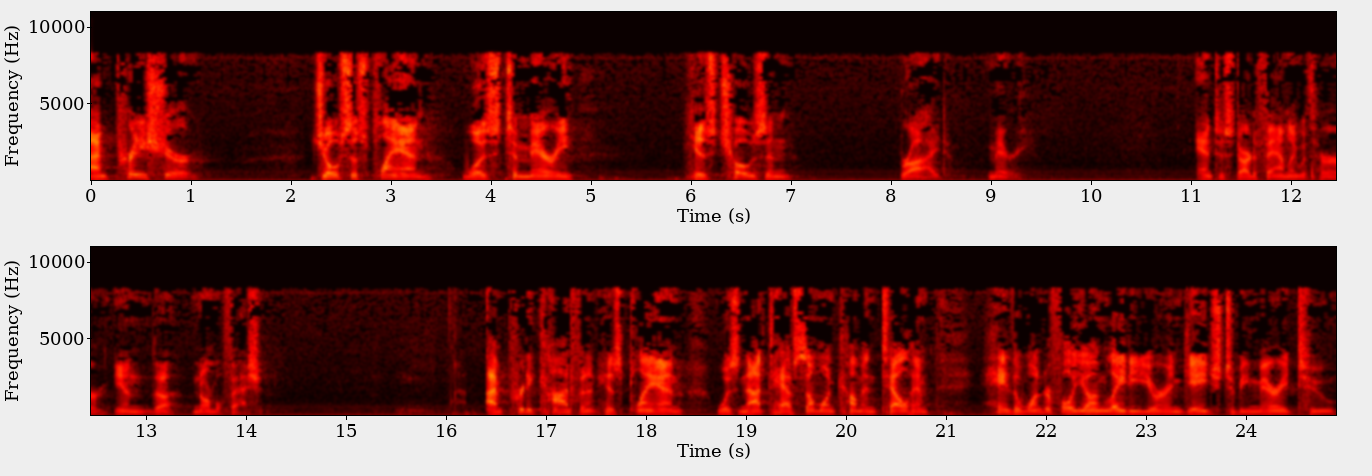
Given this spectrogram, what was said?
I'm pretty sure Joseph's plan was to marry his chosen bride, Mary, and to start a family with her in the normal fashion. I'm pretty confident his plan was not to have someone come and tell him, hey, the wonderful young lady you're engaged to be married to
